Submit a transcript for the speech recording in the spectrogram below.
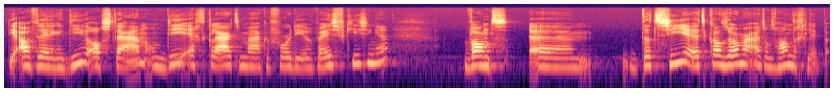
die afdelingen die we al staan, om die echt klaar te maken voor die Europese verkiezingen. Want uh, dat zie je, het kan zomaar uit ons handen glippen.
